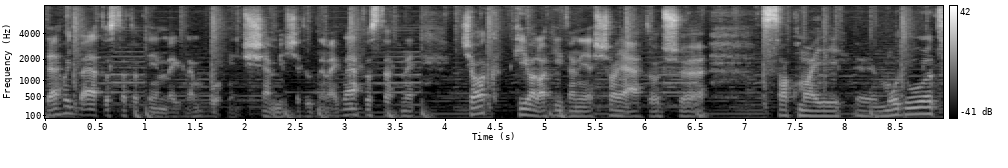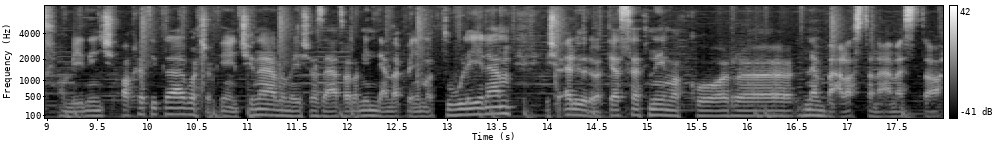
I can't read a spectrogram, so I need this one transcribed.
de hogy változtatok, én meg nem fogok én semmit se tudni megváltoztatni, csak kialakítani egy sajátos szakmai modult, ami nincs akreditálva, csak én csinálom, és azáltal a mindennapjaimat túlélem, és ha előről kezdhetném, akkor nem választanám ezt a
